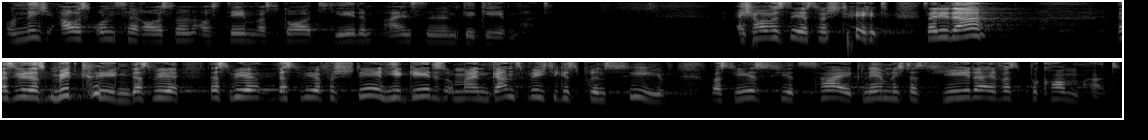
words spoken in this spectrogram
Und nicht aus uns heraus, sondern aus dem, was Gott jedem Einzelnen gegeben hat. Ich hoffe, dass ihr das versteht. Seid ihr da? Dass wir das mitkriegen, dass wir, dass wir, dass wir verstehen, hier geht es um ein ganz wichtiges Prinzip, was Jesus hier zeigt, nämlich, dass jeder etwas bekommen hat.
